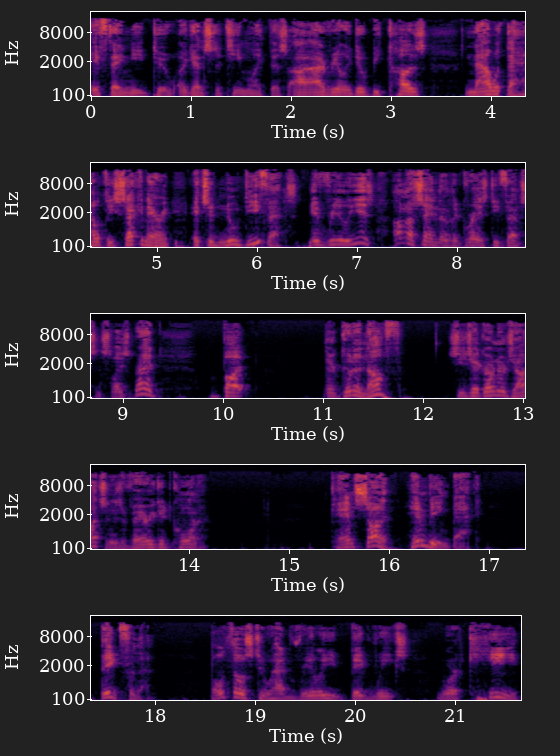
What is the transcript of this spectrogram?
if they need to against a team like this. I, I really do because now with the healthy secondary, it's a new defense. It really is. I'm not saying they're the greatest defense in sliced bread, but they're good enough. CJ Gardner Johnson is a very good corner. Cam Sutton, him being back, big for them. Both those two had really big weeks, were key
